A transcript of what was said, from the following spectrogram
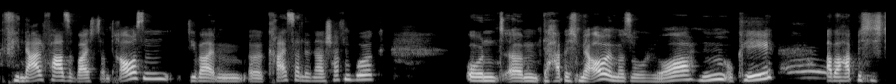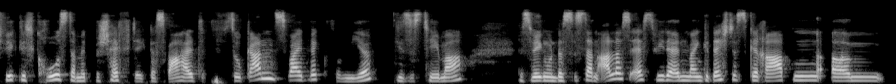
Finalphase war ich dann draußen. Die war im äh, Kreissaal in Aschaffenburg. Und ähm, da habe ich mir auch immer so, ja, hm, okay, aber habe mich nicht wirklich groß damit beschäftigt. Das war halt so ganz weit weg von mir, dieses Thema. Deswegen, und das ist dann alles erst wieder in mein Gedächtnis geraten, ähm,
